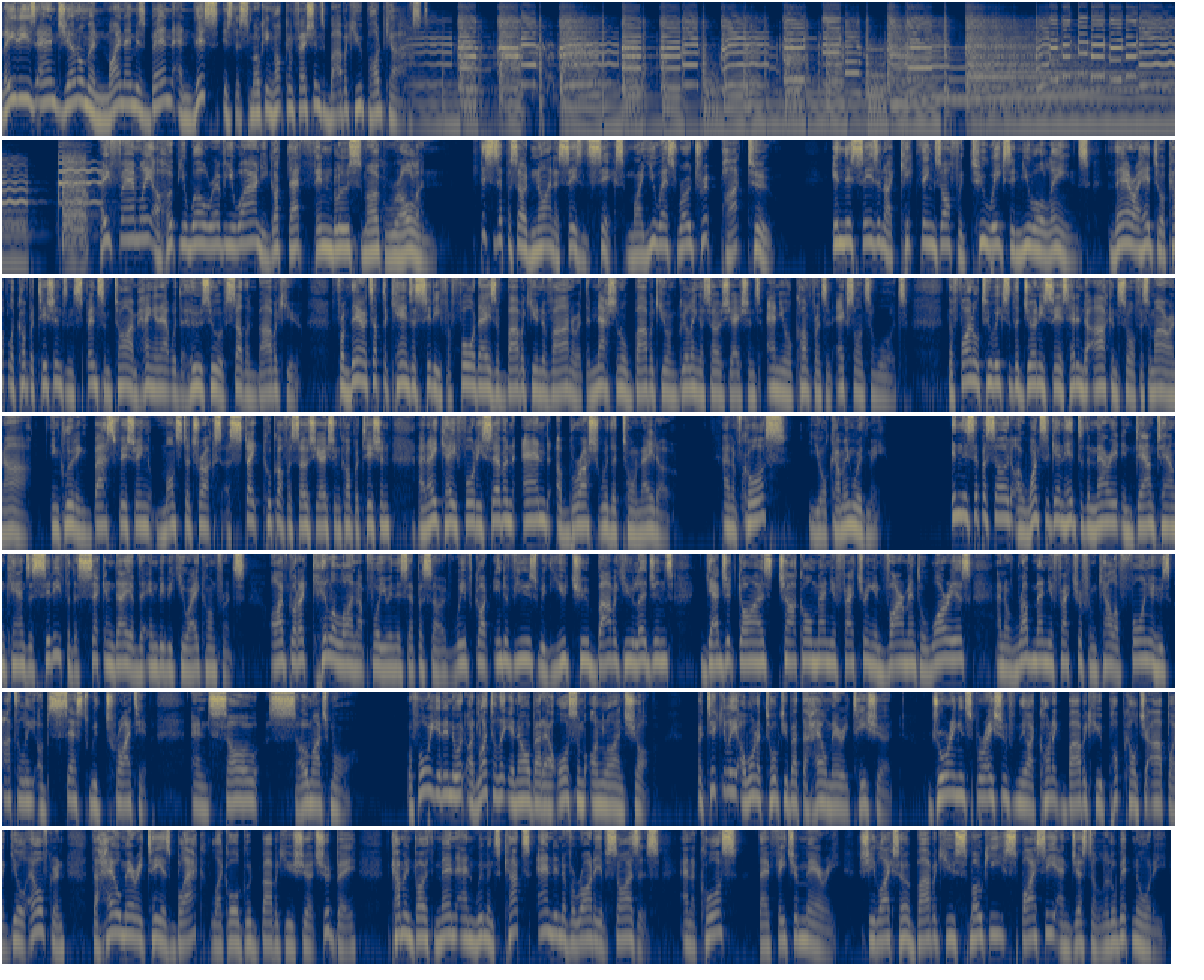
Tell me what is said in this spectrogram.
Ladies and gentlemen, my name is Ben, and this is the Smoking Hot Confessions Barbecue Podcast. Hey, family, I hope you're well wherever you are and you got that thin blue smoke rolling. This is episode 9 of season 6, my US road trip part 2. In this season, I kick things off with two weeks in New Orleans. There, I head to a couple of competitions and spend some time hanging out with the who's who of Southern barbecue. From there, it's up to Kansas City for four days of Barbecue Nirvana at the National Barbecue and Grilling Association's annual Conference and Excellence Awards. The final two weeks of the journey see us head into Arkansas for some R&R, including bass fishing, monster trucks, a state cook-off association competition, an AK-47, and a brush with a tornado. And of course, you're coming with me. In this episode, I once again head to the Marriott in downtown Kansas City for the second day of the NBBQA conference. I've got a killer lineup for you in this episode. We've got interviews with YouTube barbecue legends, gadget guys, charcoal manufacturing environmental warriors, and a rub manufacturer from California who's utterly obsessed with tri tip, and so, so much more. Before we get into it, I'd like to let you know about our awesome online shop. Particularly, I want to talk to you about the Hail Mary t shirt. Drawing inspiration from the iconic barbecue pop culture art by Gil Elvgren, the Hail Mary tee is black, like all good barbecue shirts should be, come in both men and women's cuts and in a variety of sizes. And of course, they feature Mary. She likes her barbecue smoky, spicy, and just a little bit naughty.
